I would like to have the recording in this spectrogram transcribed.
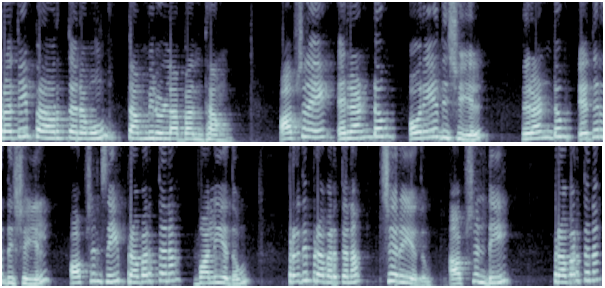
പ്രതിപ്രവർത്തനവും തമ്മിലുള്ള ബന്ധം. ഓപ്ഷൻ എ രണ്ടും ഒരേ ദിശയിൽ രണ്ടും എതിർ ദിശയിൽ. ഓപ്ഷൻ സി പ്രവർത്തനം വലിയതും പ്രതിപ്രവർത്തനം ചെറിയതും. ഓപ്ഷൻ ഡി പ്രവർത്തനം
